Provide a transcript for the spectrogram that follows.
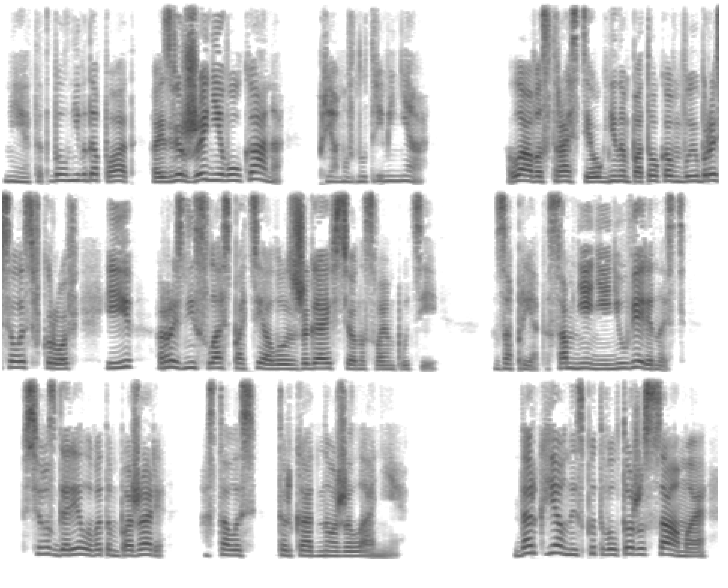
Нет, это был не водопад, а извержение вулкана, прямо внутри меня. Лава страсти огненным потоком выбросилась в кровь и разнеслась по телу, сжигая все на своем пути. Запреты, сомнения и неуверенность. Все сгорело в этом пожаре, осталось только одно желание. Дарк явно испытывал то же самое —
